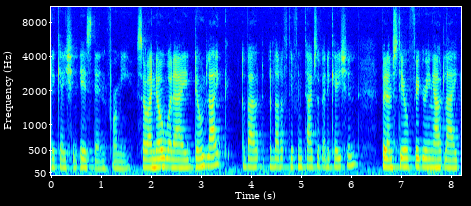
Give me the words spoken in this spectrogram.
education is then for me. So I know what I don't like about a lot of different types of education, but I'm still figuring out like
